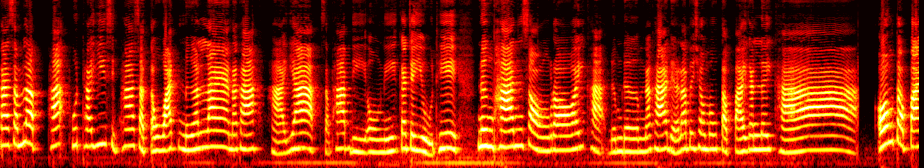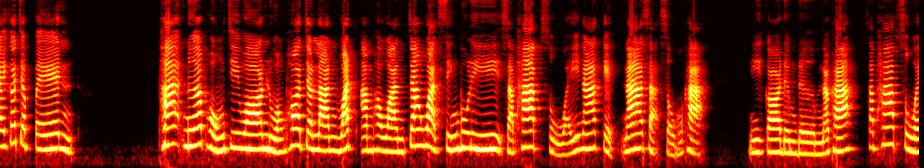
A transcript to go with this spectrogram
ค่ะสำหรับพระพุทธ 25 ศตวรรษเนื้อแร่นะคะ หายากสภาพดีองค์นี้ก็จะอยู่ที่ 1,200 ค่ะ เดิมๆนะคะ เดี๋ยวเราไปชมองค์ต่อไปกันเลยค่ะ องค์ต่อไปก็จะเป็น พระเนื้อผงจีวรหลวงพ่อจรันวัดอัมพวันจังหวัดสิงห์บุรี สภาพสวยน่าเก็บน่าสะสมค่ะ นี่ก็เดิมๆนะคะ สภาพสวย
